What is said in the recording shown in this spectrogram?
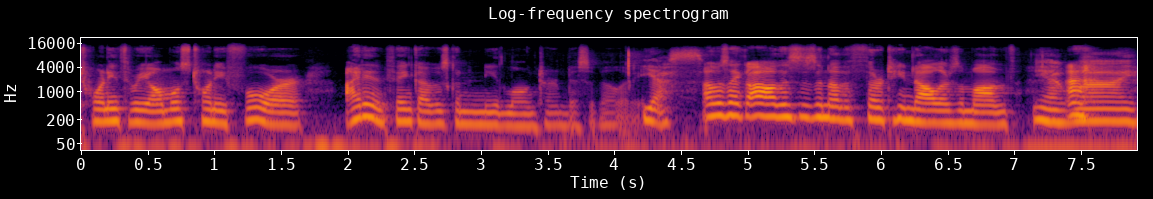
23, almost 24. I didn't think I was going to need long term disability. Yes. I was like, oh, this is another $13 a month. Yeah, why?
